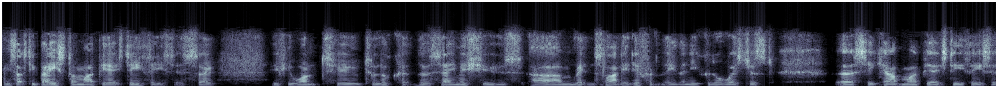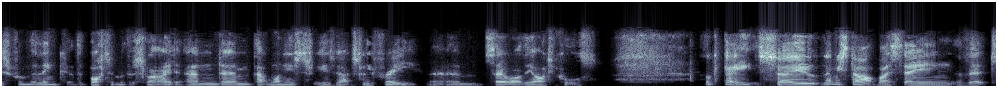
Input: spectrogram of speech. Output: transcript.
It's actually based on my PhD thesis, so if you want to to look at the same issues um, written slightly differently, then you could always just uh, seek out my PhD thesis from the link at the bottom of the slide, and um, that one is is actually free. Um, so are the articles. Okay, so let me start by saying that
